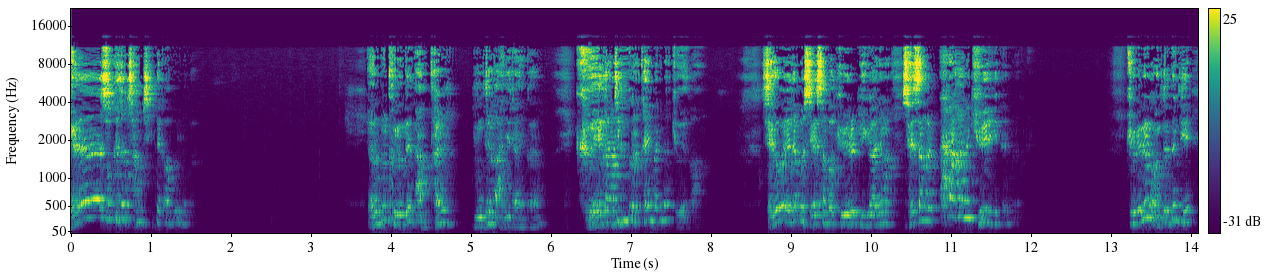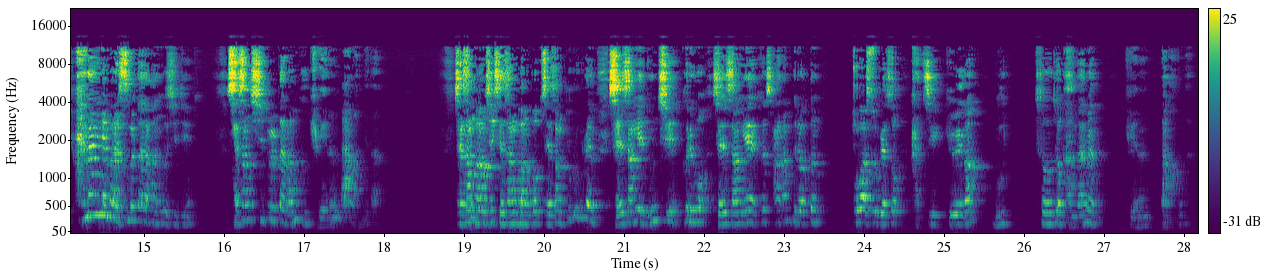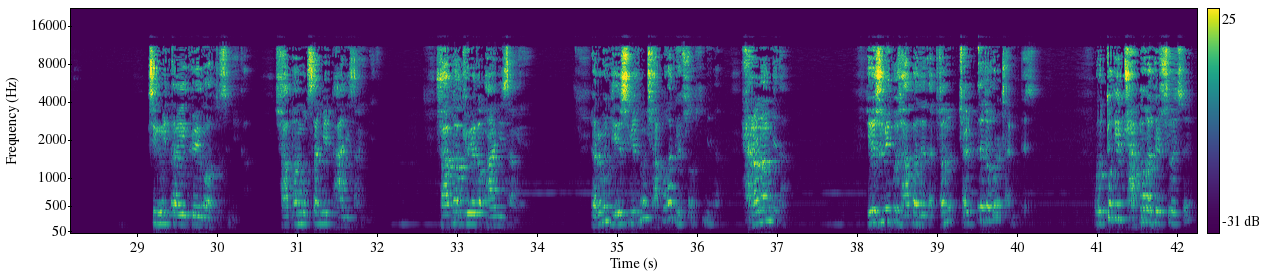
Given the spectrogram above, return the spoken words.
계속해서 잠식돼 가고 있는 거예요. 여러분 그런데 남탈 문제가 아니라니까요. 교회가 지금 그렇다 이 말이에요. 교회가. 제가 왜 자꾸 세상과 교회를 비교하냐면 세상을 따라가는 교회이기 때문에. 교회는 언제든지 하나님의 말씀을 따라가는 것이지 세상 시도를 따라가면 그 교회는 나갑니다. 세상 방식, 세상 방법, 세상 프로그램, 세상의 눈치, 그리고 세상의 그 사람들의 어떤 조화 속에서 같이 교회가 묻혀져 간다면 교회는 납니다. 지금 이 땅의 교회가 어떻습니까? 좌파 목사님이 반 이상입니다. 좌파 교회가 반 이상이에요. 여러분 예수 믿으면 좌파가 될 수 없습니다. 단언합니다. 예수 믿고 좌파 되다. 저는 절대적으로 잘못됐습니다. 어떻게 좌파가 될 수가 있어요?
